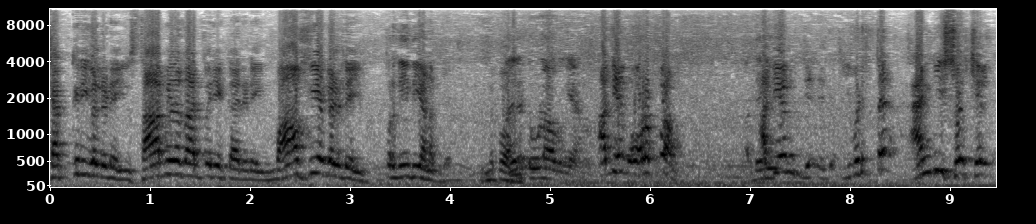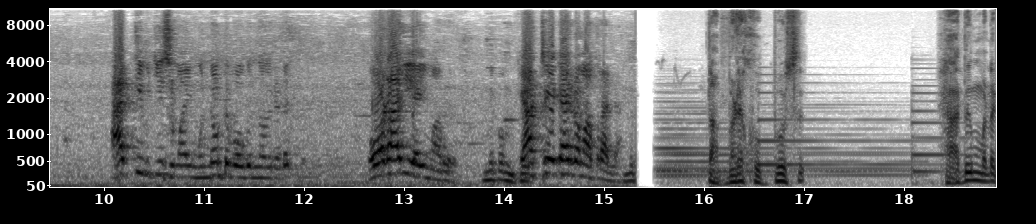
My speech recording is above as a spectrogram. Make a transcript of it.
ശക്തികളുടെയും സ്ഥാപിത താല്പര്യക്കാരുടെയും മാഫിയകളുടെയും പ്രതിനിധിയാണ് അദ്ദേഹം അദ്ദേഹം ഉറപ്പാണ്. അദ്ദേഹം ഇവിടുത്തെ ആന്റി സോഷ്യൽ ആക്ടിവിറ്റീസുമായി മുന്നോട്ട് പോകുന്നവരുടെ ഓടാലിയായി മാറുക. രാഷ്ട്രീയക്കാരുടെ മാത്രമല്ല. നമ്മുടെ ഹുബൂസ് അത് നമ്മുടെ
